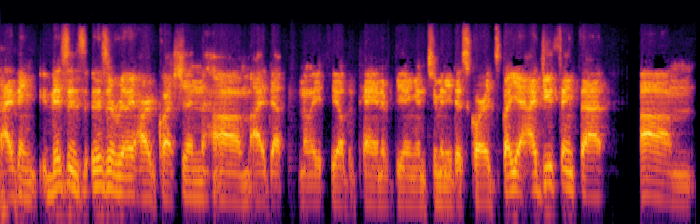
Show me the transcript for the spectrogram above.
I think this is this is a really hard question. Um, I definitely feel the pain of being in too many discords, but yeah, I do think that um,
